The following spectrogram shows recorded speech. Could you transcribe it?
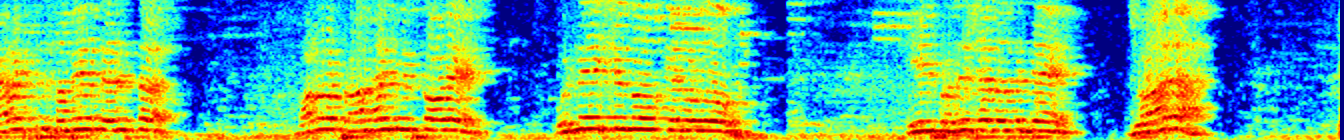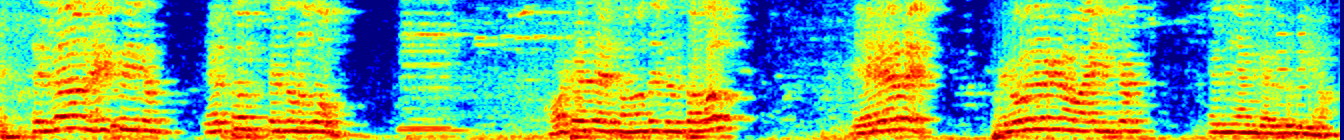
കറക്റ്റ് സമയത്തെടുത്ത് വളരെ പ്രാധാന്യത്തോടെ ഉന്നയിക്കുന്നു എന്നുള്ളതും ഈ പ്രതിഷേധത്തിന്റെ ജ്വാല എല്ലാ മേഖലയിലും എത്തും എന്നുള്ളതും കോട്ടയത്തെ സംബന്ധിച്ചിടത്തോളം ഏറെ പ്രയോജനകരമായിരിക്കും എന്ന് ഞാൻ കരുതുകയാണ്.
